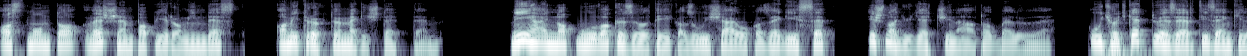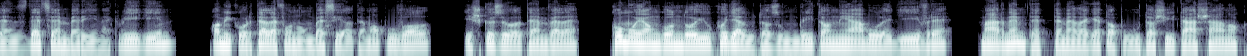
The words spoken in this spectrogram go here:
Azt mondta, vessen papírra mindezt, amit rögtön meg is tettem. Néhány nap múlva közölték az újságok az egészet, és nagy ügyet csináltak belőle. Úgyhogy 2019. decemberének végén, amikor telefonon beszéltem apuval, és közöltem vele, komolyan gondoljuk, hogy elutazunk Britanniából egy évre, már nem tettem eleget apu utasításának,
